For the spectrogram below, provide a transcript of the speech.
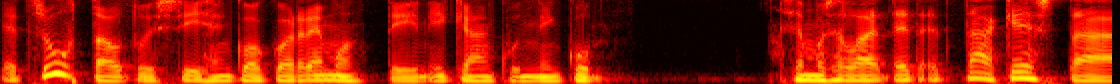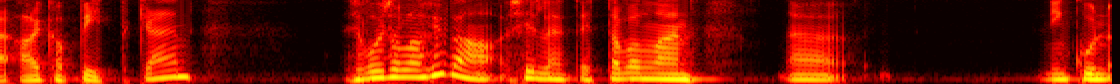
Että suhtautuisi siihen koko remonttiin ikään kuin, niin kuin semmoisella, että, että, että tämä kestää aika pitkään. Se voisi olla hyvä sillä, että, että tavallaan ää, niin kuin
